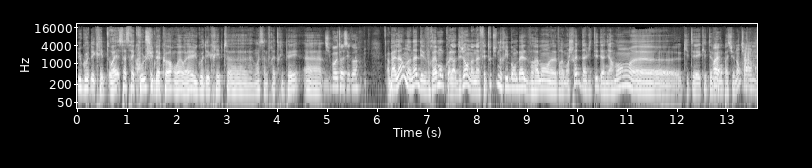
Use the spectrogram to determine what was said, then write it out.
Hugo Décrypte, ouais, ça serait Ah, cool, je suis cool. d'accord, ouais, ouais, Hugo Décrypte, euh, moi ça me ferait triper. Thibaut, toi, c'est quoi? Bah là, on en a des vraiment quoi. Alors déjà, on en a fait toute une ribambelle vraiment euh, vraiment chouette d'invités dernièrement, euh, qui était qui était Ouais. vraiment passionnant. Carrément.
